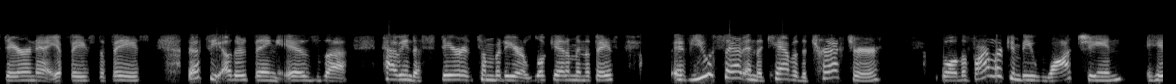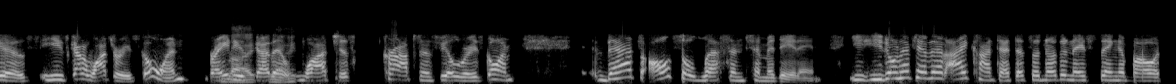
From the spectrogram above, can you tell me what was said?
staring at you face to face. That's the other thing is the having to stare at somebody or look at them in the face. If you sat in the cab of the tractor, well, the farmer can be watching his, he's got to watch where he's going, right? right he's got to right. watch his crops in his field where he's going that's also less intimidating. You, you don't have to have that eye contact. That's another nice thing about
